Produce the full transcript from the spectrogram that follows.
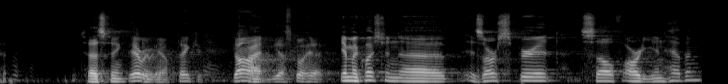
Testing. There we, go. Thank you, Don. Right. Yes, go ahead. Yeah, my question uh, is: Our spirit self already in heaven?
